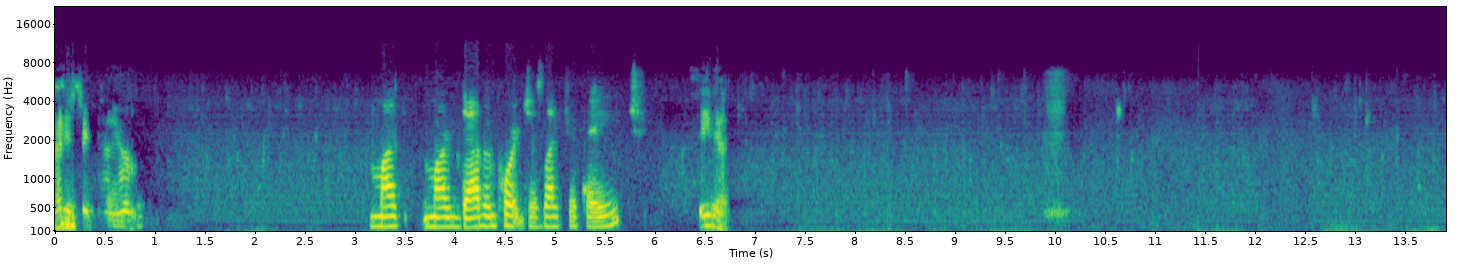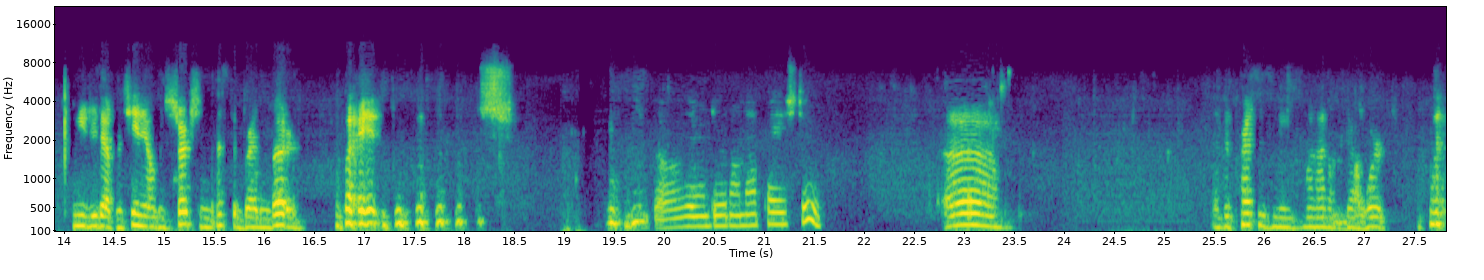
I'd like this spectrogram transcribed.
I just out. mark mark davenport just liked your page See that? you do that for TNL construction, that's the bread and butter. But go there and do it on that page too. Uh, it depresses me when I don't got work. You're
